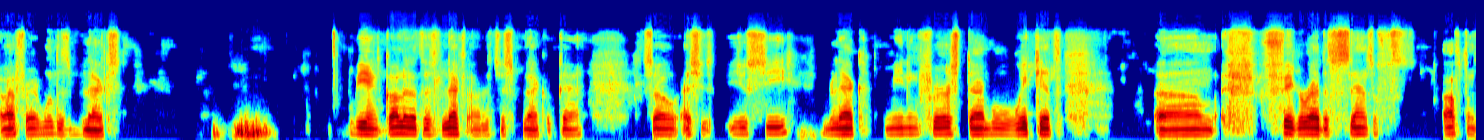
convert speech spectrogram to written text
However what is blacks? Being colored as black oh it's just black okay. So as you, you see black meaning first terrible wicked um figure the sense of often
